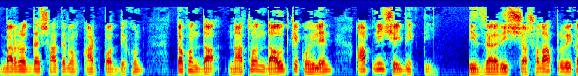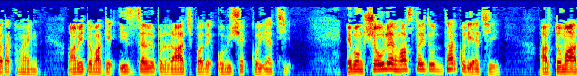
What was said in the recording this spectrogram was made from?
বারোর অধ্যায় সাত এবং আট পদ দেখুন। তখন নাথন দাউদকে কহিলেন, আপনি সেই ব্যক্তি। ইসরায়েলের ঈশ্বর সদাপ্রভুর কথা কহেন। আমি তোমাকে ইসরায়েলের উপর রাজপদে অভিষেক করিয়াছি এবং শৌলের হস্ত হইতে উদ্ধার করিয়াছি। আর তোমার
